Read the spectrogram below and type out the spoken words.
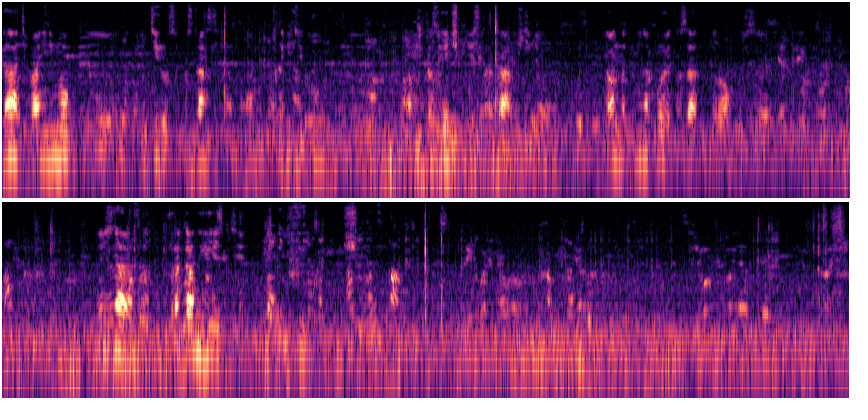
Да, типа они не могут э, ориентироваться в пространстве, там, а, находить еду. Там у них разведчик есть таракан. И он не находит назад дорогу из-за... Ну, не знаю, тараканы есть где много еды. Еще Ну,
